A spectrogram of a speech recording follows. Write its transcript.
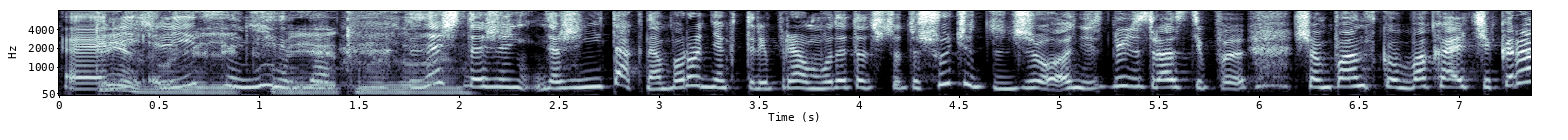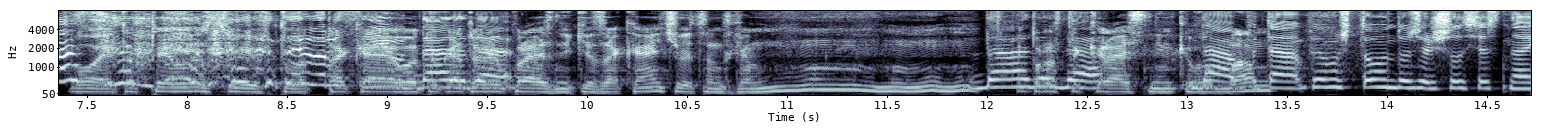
э, лицами. лицами да. Ты знаешь, даже, даже не так. Наоборот, некоторые прям вот этот что-то шутит Джо, они люди сразу типа шампанского бокальчик раз. Ой, это Тейлор Свифт, вот такая вот, у которой праздники заканчиваются, она такая просто красненького. Да, потому что он тоже решил, естественно,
